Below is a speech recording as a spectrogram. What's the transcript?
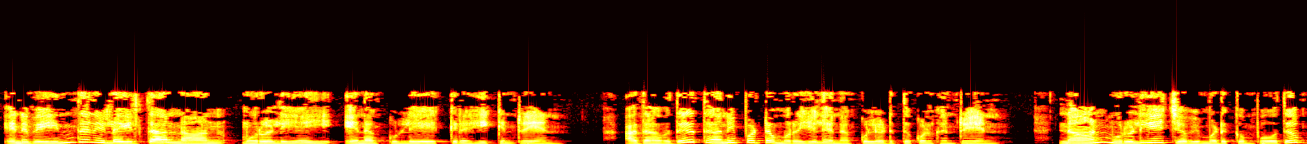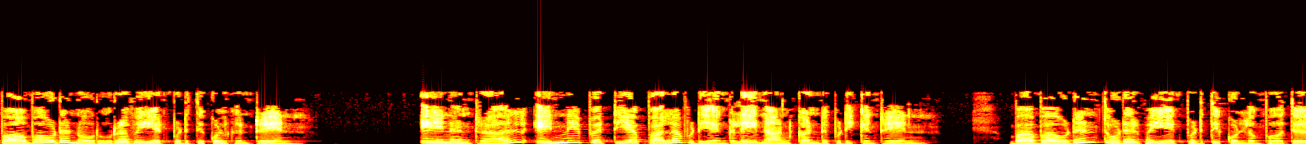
எனவே இந்த நிலையில்தான் நான் முரளியை எனக்குள்ளே கிரகிக்கின்றேன். அதாவது தனிப்பட்ட முறையில் எனக்குள் எடுத்துக்கொள்கின்றேன். நான் முரளியை செவிமடுக்கும் போது பாபாவுடன் ஒரு உறவை ஏற்படுத்திக் கொள்கின்றேன். ஏனென்றால் என்னை பற்றிய பல விடயங்களை நான் கண்டுபிடிக்கின்றேன். பாபாவுடன் தொடர்பை ஏற்படுத்திக் கொள்ளும் போது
